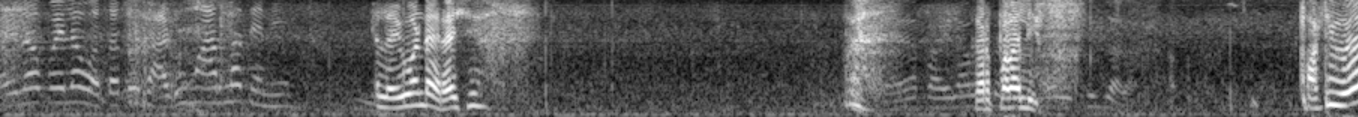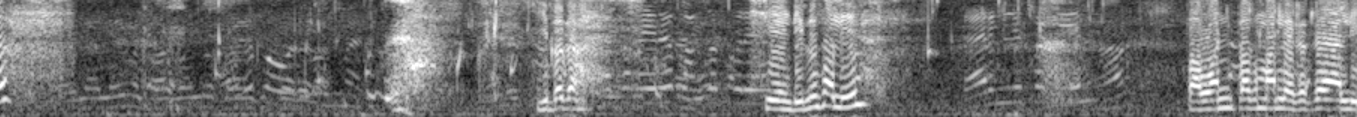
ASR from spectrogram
पहिला पहिला होता तो झाडू मारला त्याने. लय वंड आहे रे अशी. करपाला आली पाठी व ही बघा शेंडीनच आली. पवानी पाक मारल्या का काय आली?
